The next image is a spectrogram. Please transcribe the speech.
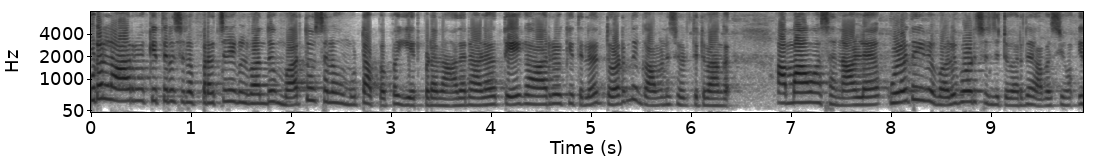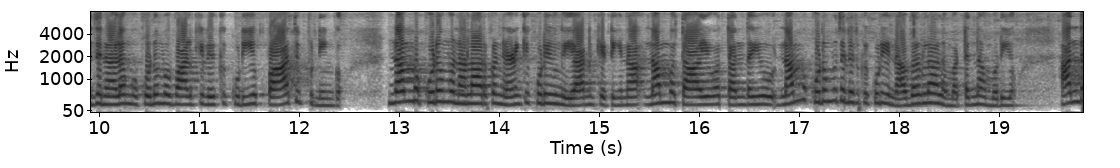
உடல் ஆரோக்கியத்தில் சில பிரச்சனைகள் வந்து மருத்துவ செலவு மட்டும் அப்பப்போ ஏற்படலாம். அதனால தேக ஆரோக்கியத்தில் தொடர்ந்து கவனம் செலுத்திட்டு வாங்க. அமாவாசை நாளில் குலதெய்வ வழிபாடு செஞ்சுட்டு வர்றது அவசியம். இதனால உங்கள் குடும்ப வாழ்க்கையில் இருக்கக்கூடிய பாதிப்பு நீங்கும். நம்ம குடும்பம் நல்லா இருக்கும்னு நினைக்கக்கூடியவங்க யாருன்னு கேட்டிங்கன்னா நம்ம தாயோ தந்தையோ நம்ம குடும்பத்தில் இருக்கக்கூடிய நபர்களால் மட்டும்தான் முடியும். அந்த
